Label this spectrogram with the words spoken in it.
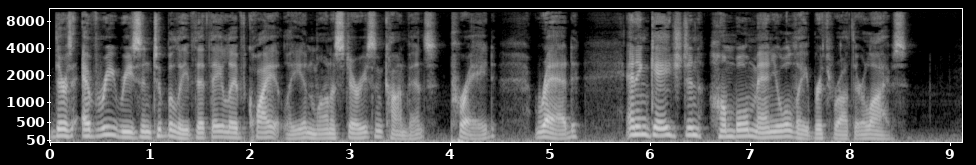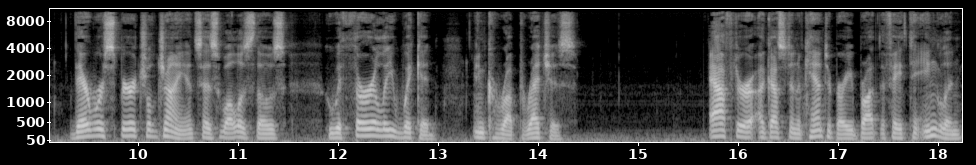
There's every reason to believe that they lived quietly in monasteries and convents, prayed, read, and engaged in humble manual labor throughout their lives. There were spiritual giants as well as those who were thoroughly wicked and corrupt wretches. After Augustine of Canterbury brought the faith to England,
